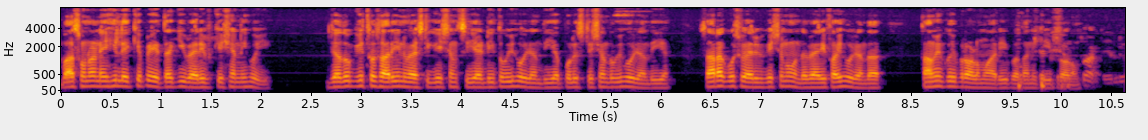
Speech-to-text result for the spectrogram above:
ਬਸ ਉਹਨਾਂ ਨੇ ਇਹੀ ਲਿਖ ਕੇ ਭੇਜਤਾ ਕਿ ਵੈਰੀਫਿਕੇਸ਼ਨ ਨਹੀਂ ਹੋਈ। ਜਦੋਂ ਕਿ ਇੱਥੋਂ ਸਾਰੀ ਇਨਵੈਸਟੀਗੇਸ਼ਨ ਸੀਆਈਡੀ ਤੋਂ ਵੀ ਹੋ ਜਾਂਦੀ ਹੈ ਪੁਲਿਸ ਸਟੇਸ਼ਨ ਤੋਂ ਵੀ ਹੋ ਜਾਂਦੀ ਹੈ ਸਾਰਾ ਕੁਝ ਵੈਰੀਫਿਕੇਸ਼ਨ ਹੁੰਦਾ ਵੈਰੀਫਾਈ ਹੋ ਜਾਂਦਾ ਤਾਂ ਵੀ ਕੋਈ ਪ੍ਰੋਬਲਮ ਆ ਰਹੀ ਪਤਾ ਨਹੀਂ ਕੀ ਪ੍ਰੋਬਲਮ ਤੁਹਾਡੇ ਲਈ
